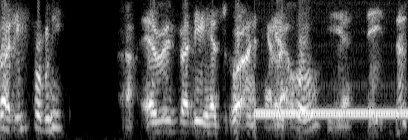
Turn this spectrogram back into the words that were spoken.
everybody from uh, everybody has gone. Hello, yes, Jesus.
